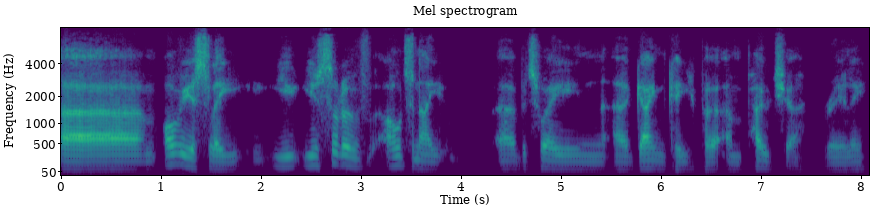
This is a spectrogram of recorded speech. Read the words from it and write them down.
um, obviously you you sort of alternate uh, between uh, gamekeeper and poacher, really.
